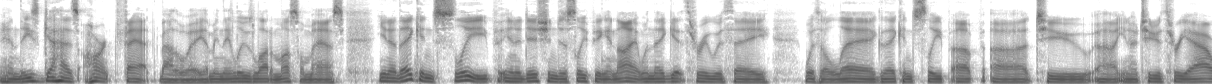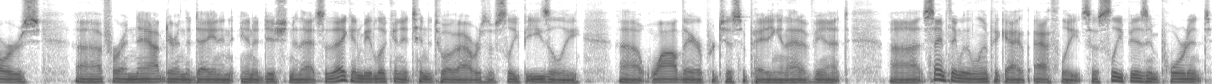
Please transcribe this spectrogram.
and these guys aren't fat, by the way. I mean, they lose a lot of muscle mass. You know, they can sleep in addition to sleeping at night when they get through with a with a leg, they can sleep up uh, to uh, you know two to three hours uh, for a nap during the day. In, in, addition to that, so they can be looking at ten to twelve hours of sleep easily uh, while they're participating in that event. Uh, same thing with Olympic athletes. So sleep is important.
